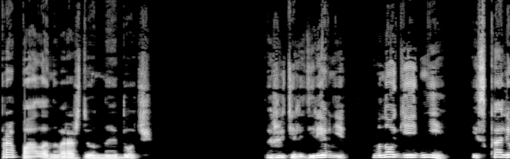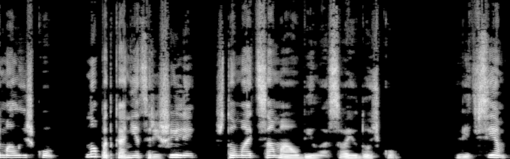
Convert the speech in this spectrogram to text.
пропала новорожденная дочь. Жители деревни многие дни искали малышку, но под конец решили, что мать сама убила свою дочку. Ведь всем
